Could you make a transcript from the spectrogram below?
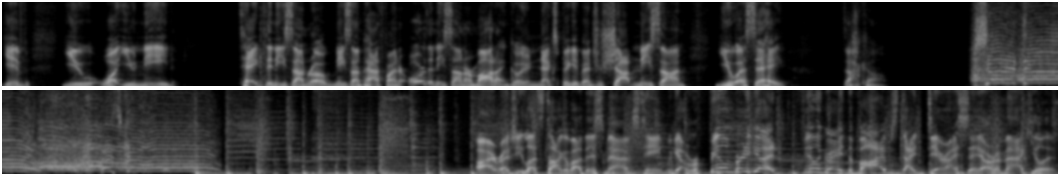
give you what you need. Take the Nissan Rogue, Nissan Pathfinder, or the Nissan Armada and go to your next big adventure. Shop NissanUSA.com. Shut it down! All right, Reggie, let's talk about this Mavs team. We got we're feeling pretty good. Feeling great. The vibes, I dare I say, are immaculate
